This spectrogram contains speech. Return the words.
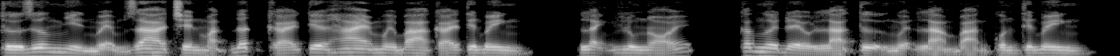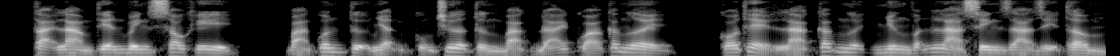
từ dương nhìn mềm ra trên mặt đất cái kia hai mươi ba cái tiên binh, lạnh lùng nói, các ngươi đều là tự nguyện làm bản quân tiên binh, tại làm tiên binh sau khi bản quân tự nhận cũng chưa từng bạc đãi quá các ngươi, có thể là các ngươi nhưng vẫn là sinh ra dị tâm.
